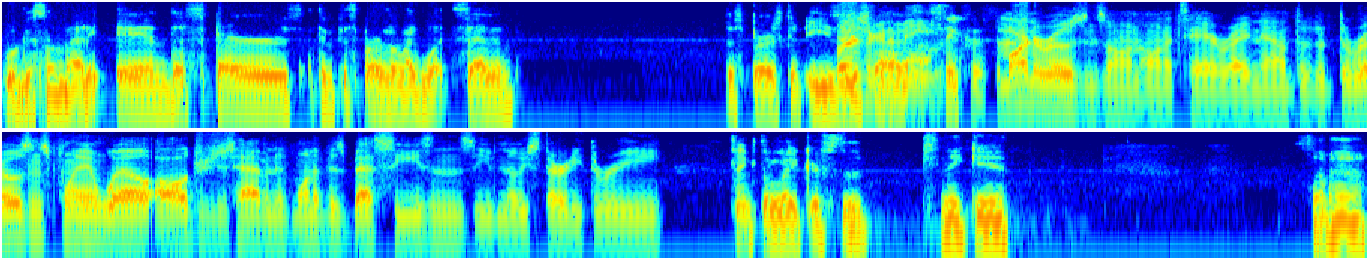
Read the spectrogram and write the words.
We'll get somebody. And the Spurs, I think the Spurs are like what seventh. The Spurs could easily. Spurs are gonna make it. Six or DeMar DeRozan's on on a tear right now. The, the DeRozan's playing well. Aldridge is having one of his best seasons, even though he's 33. I think the Lakers to sneak in somehow.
